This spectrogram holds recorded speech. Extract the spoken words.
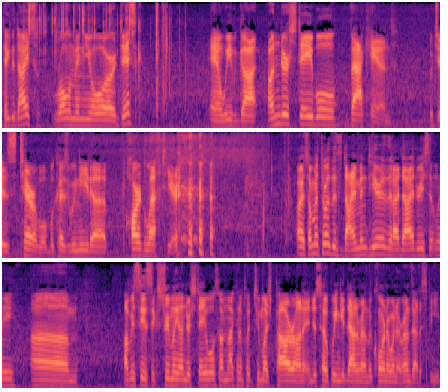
take the dice, roll them in your disc, and we've got understable backhand, which is terrible because we need a hard left here. All right, so I'm gonna throw this diamond here that I dyed recently. Um, Obviously it's extremely understable, so I'm not gonna put too much power on it and just hope we can get down around the corner when it runs out of speed.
